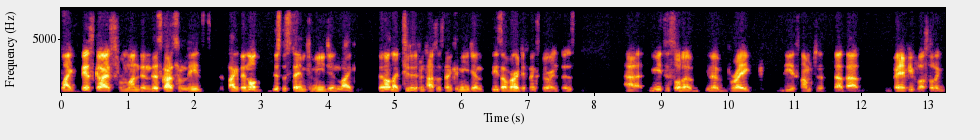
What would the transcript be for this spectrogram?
Like this guy's from London, this guy's from Leeds. Like they're not just the same comedian. Like they're not like two different types of same comedian. These are very different experiences. Uh, you need to sort of you know break the assumption that that BAME people are sort of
